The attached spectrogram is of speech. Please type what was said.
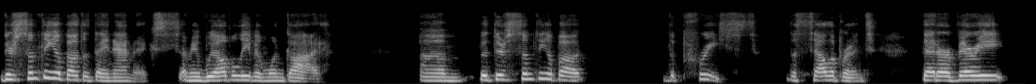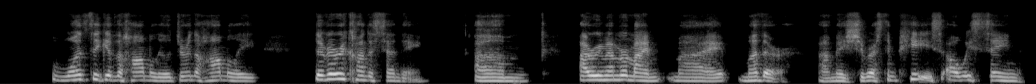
there's something about the dynamics. I mean, we all believe in one God, um, but there's something about the priest, the celebrant, that are very, once they give the homily or during the homily, they're very condescending. Um, I remember my my mother, uh, may she rest in peace, always saying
